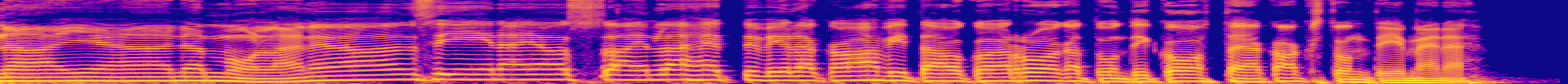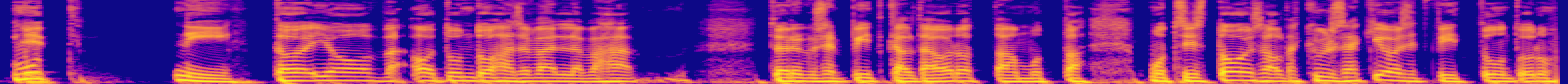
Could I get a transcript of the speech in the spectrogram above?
No jää, no mulla ne on siinä jossain lähettyvillä kahvitauko ja ruokatunti kohta ja kaksi tuntia menee. Mut, niin, toi, joo, tuntuuhan se välillä vähän törkyisen pitkältä odottaa, mutta, mutta siis toisaalta kyllä säkin olisit vittuuntunut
